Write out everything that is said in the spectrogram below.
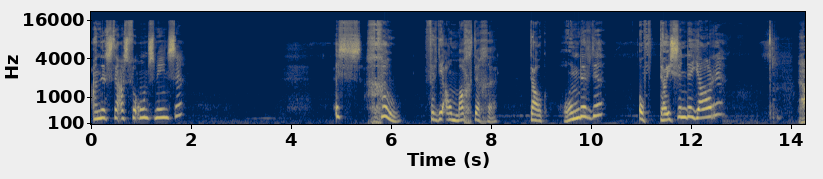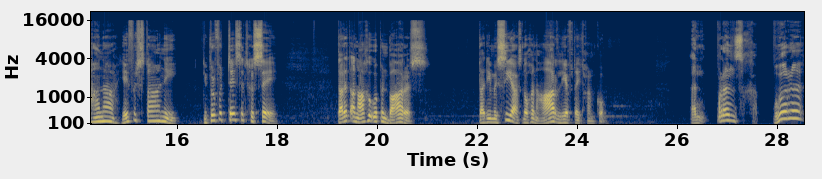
anderste as vir ons mense? Is gou vir die Almagtige dalk honderde of duisende jare? Ja, nou, jy verstaan nie. Die profetes het gesê dat dit aan haar geopenbaar is dat die Messias nog in haar lewenstyd gaan kom. 'n Prins gebore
